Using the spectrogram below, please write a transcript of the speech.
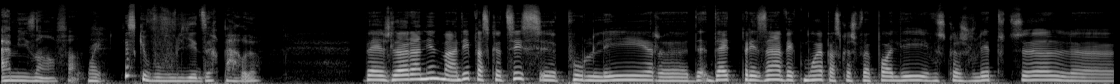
à mes enfants. Oui. Qu'est-ce que vous vouliez dire par là? Bien, je leur en ai demandé parce que, tu sais, pour lire, euh, d'être présent avec moi parce que je ne pouvais pas aller où ce que je voulais toute seule. Euh,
